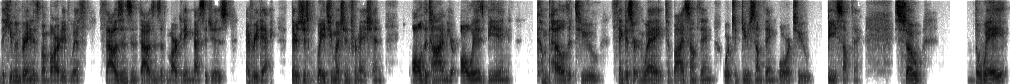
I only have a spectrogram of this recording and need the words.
the human brain is bombarded with thousands and thousands of marketing messages every day. There's just way too much information all the time. You're always being compelled to think a certain way, to buy something, or to do something, or to be something. So, the way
